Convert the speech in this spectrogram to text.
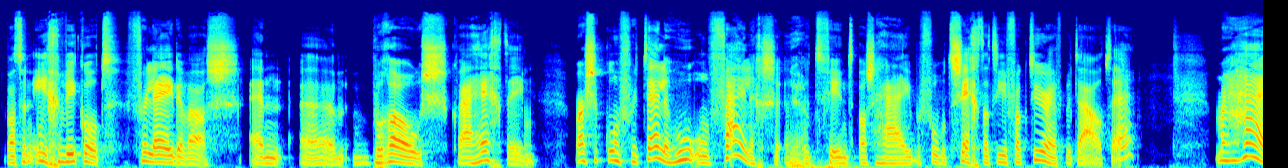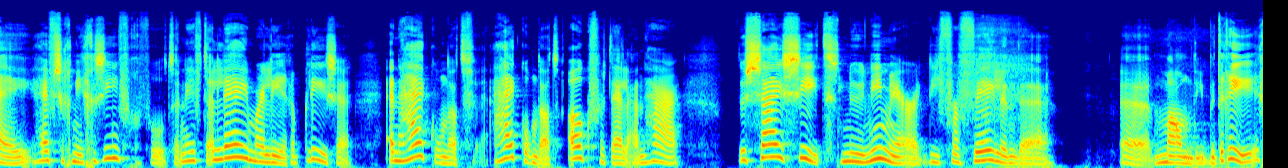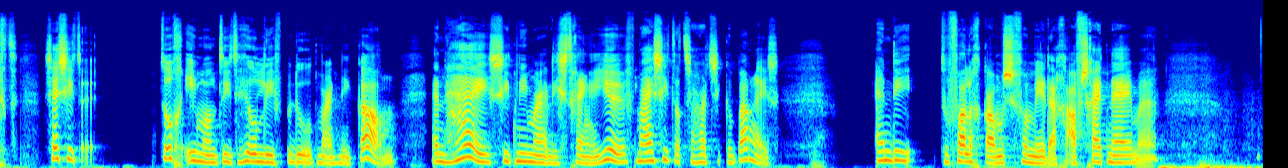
wat een ingewikkeld verleden was, en ehm, broos qua hechting, waar ze kon vertellen hoe onveilig ze Ja. het vindt als hij bijvoorbeeld zegt dat hij een factuur heeft betaald. Hè? Maar hij heeft zich niet gezien gevoeld en heeft alleen maar leren pleasen. En hij kon dat, hij kon dat ook vertellen aan haar. Dus zij ziet nu niet meer die vervelende eh, man die bedriegt. Zij ziet eh, toch iemand die het heel lief bedoelt, maar het niet kan. En hij ziet niet meer die strenge juf, maar hij ziet dat ze hartstikke bang is. En die, toevallig komen ze vanmiddag afscheid nemen.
